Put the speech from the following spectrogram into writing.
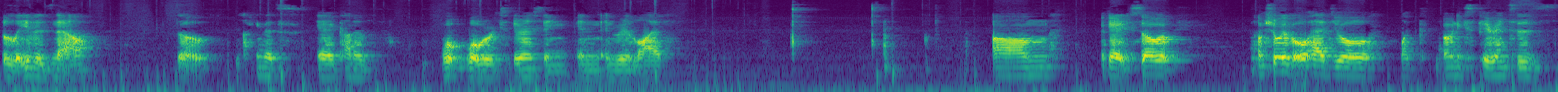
believers now. So I think that's yeah, kind of what, what we're experiencing in, in real life. Um, okay, so I'm sure you've all had your like own experiences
